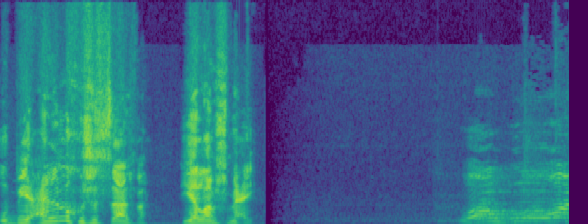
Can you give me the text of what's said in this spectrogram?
وبيعلمك وش السالفة. يلا امش معي. وهو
